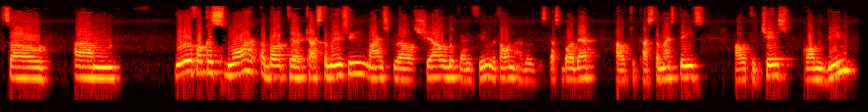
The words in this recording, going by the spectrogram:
So um, we will focus more about uh, customizing MySQL shell look and feel. Later on, I will discuss about that, how to customize things, how to change from Vim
